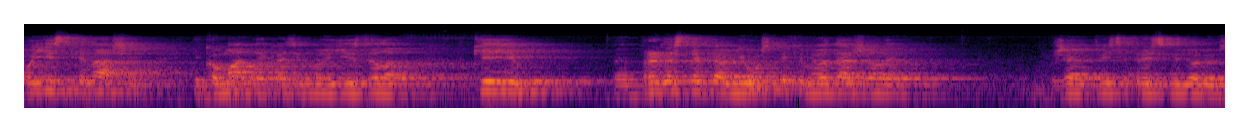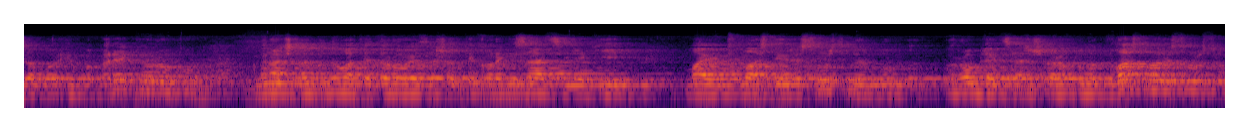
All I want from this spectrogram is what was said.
поїздки наші і команда, яка зі мною їздила в Київ, е, принесли певні успіхи. Ми одержали вже 230 мільйонів за борги попереднього року. Ми почали будувати дороги за що тих організацій, які мають власний ресурс, роблять за рахунок власного ресурсу,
